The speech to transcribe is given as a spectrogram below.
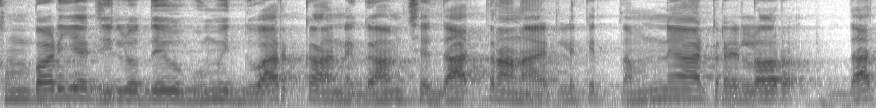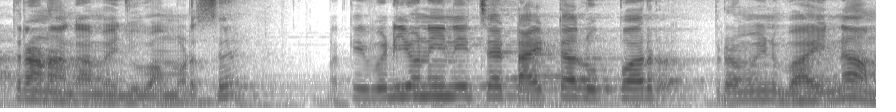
ખંભાળિયા, જિલ્લો દેવભૂમિ, દ્વારકા અને ગામ છે દાત્રાણા. એટલે કે તમને આ ટ્રેલર દાત્રાણા ગામે જોવા મળશે. બાકી વિડીયોની નીચે ટાઇટલ ઉપર પ્રવીણભાઈ નામ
